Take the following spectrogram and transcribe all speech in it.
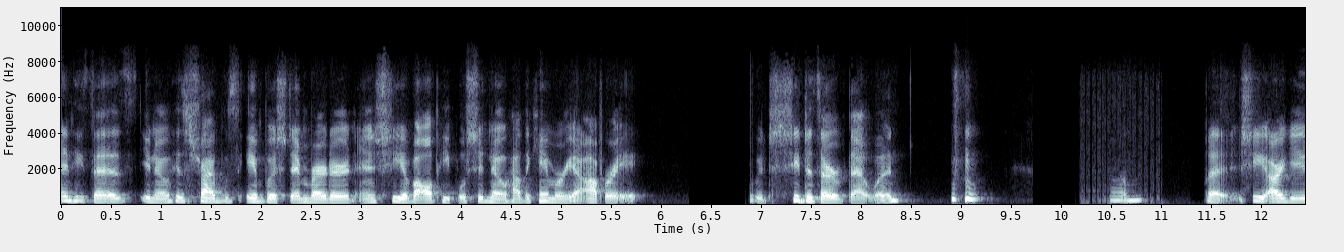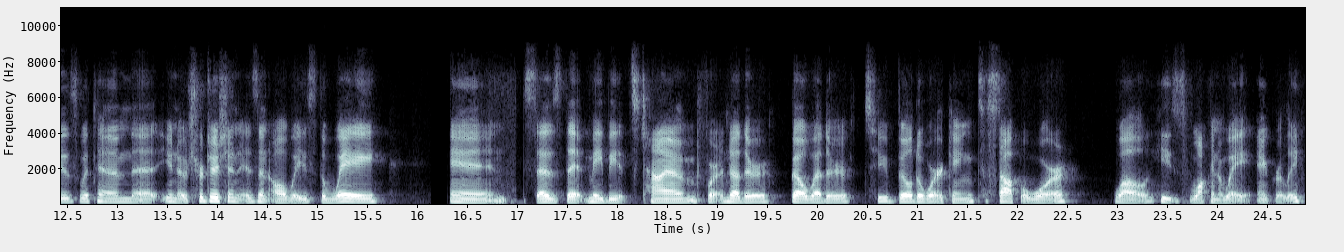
And he says, you know, his tribe was ambushed and murdered, and she, of all people, should know how the Camarilla operate. Which she deserved that one. um, but she argues with him that, you know, tradition isn't always the way and says that maybe it's time for another bellweather to build a working to stop a war while he's walking away angrily.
